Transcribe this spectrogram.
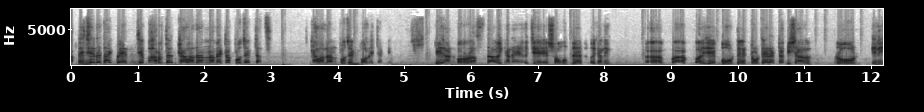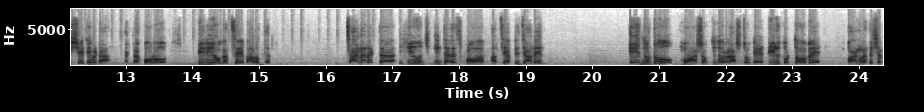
আপনি জেনে থাকবেন যে ভারতের কালাদান নামে একটা প্রজেক্ট আছে। কালাদান প্রজেক্ট বলে এটাকে। বিরাট বড় রাস্তা, ওইখানে ওই যে সমুদ্রের ওইখানে ওই যে পোর্টের টোটের একটা বিশাল রোড ইনিশিয়েটিভ এটা একটা বড় বিনিয়োগ আছে ভারতের। চায়নার একটা হিউজ ইন্টারেস্ট প্রভাব আছে আপনি জানেন। এই দুটো মহাশক্তিধর রাষ্ট্রকে ডিল করতে হবে বাংলাদেশের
